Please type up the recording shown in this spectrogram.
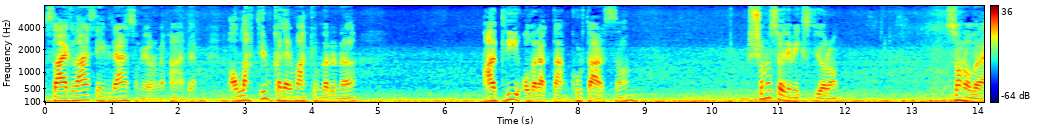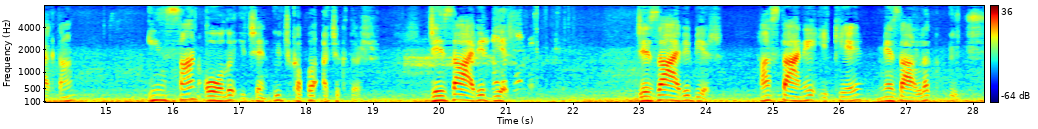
Saygılar, sevgiler sunuyorum efendim. Allah tüm kader mahkumlarını adli olaraktan kurtarsın. Şunu söylemek istiyorum. Son olaraktan insan oğlu için üç kapı açıktır. Cezaevi bir. Cezaevi bir. Hastane iki. Mezarlık üç.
